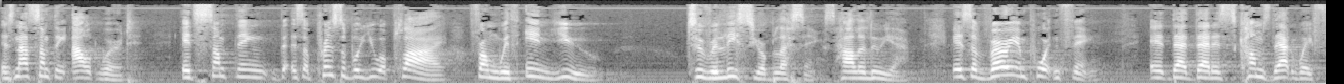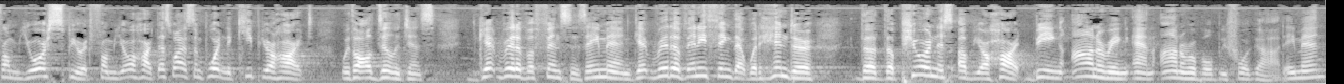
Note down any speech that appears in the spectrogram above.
It's not something outward. It's something, it's a principle you apply from within you to release your blessings. Hallelujah. It's a very important thing. It, that that is comes that way from your spirit, from your heart. That's why it's important to keep your heart with all diligence. Get rid of offenses. Amen. Get rid of anything that would hinder the, the pureness of your heart being honoring and honorable before God. Amen.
